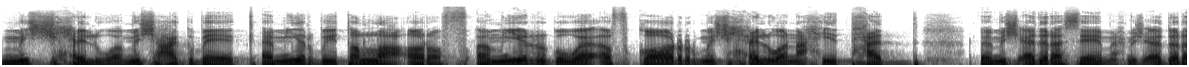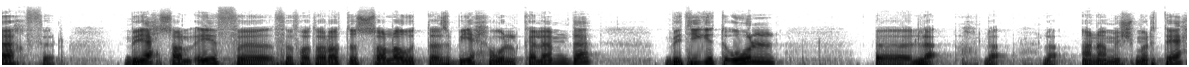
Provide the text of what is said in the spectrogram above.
مش حلوة مش عجباك أمير بيطلع قرف أمير جواه أفكار مش حلوة ناحية حد مش قادر أسامح مش قادر أغفر. بيحصل إيه في في فترات الصلاة والتسبيح والكلام ده؟ بتيجي تقول آه لأ لأ لأ أنا مش مرتاح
